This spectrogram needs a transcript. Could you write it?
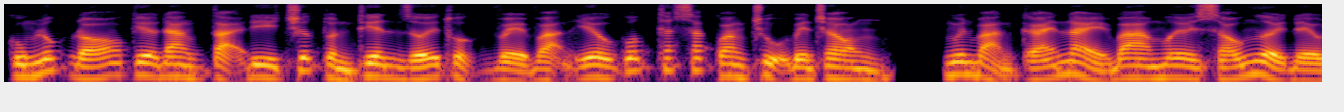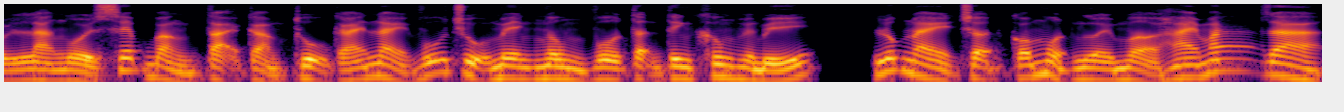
Cùng lúc đó kia đang tại đi trước tuần thiên giới thuộc về vạn yêu quốc thất sắc quang trụ bên trong, nguyên bản cái này 36 người đều là ngồi xếp bằng tại cảm thụ cái này vũ trụ mênh mông vô tận tinh không huyền bí, lúc này chợt có một người mở hai mắt ra,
